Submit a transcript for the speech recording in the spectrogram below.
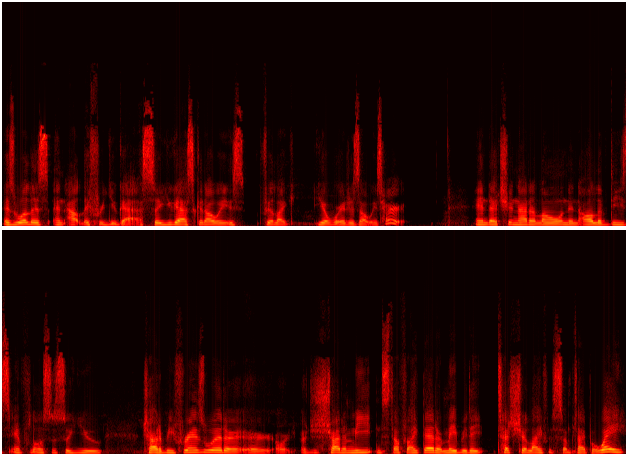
as well as an outlet for you guys, so you guys could always feel like your word is always heard and that you're not alone and all of these influences who you try to be friends with or, or, or, just try to meet and stuff like that or maybe they touched your life in some type of way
